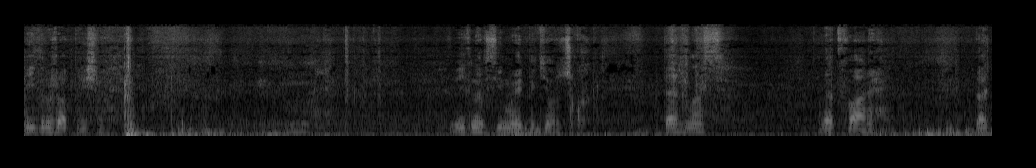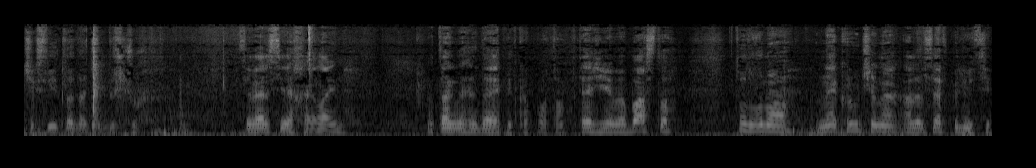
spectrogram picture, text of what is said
Мій дружок прийшов. Вікна всі мої п'ятерочку. Теж у нас LED фари. Датчик світла, датчик дощу. Це версія Highline. Отак виглядає під капотом. Теж є вебасто. Тут воно не кручене, але все в пилюці.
